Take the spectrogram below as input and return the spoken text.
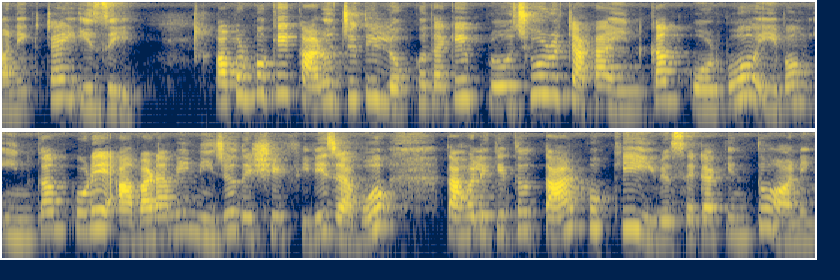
অনেকটাই ইজি অপরপক্ষে কারোর যদি লক্ষ্য থাকে, প্রচুর টাকা ইনকাম করব এবং ইনকাম করে আবার আমি নিজ দেশে ফিরে যাব, তাহলে কিন্তু তার পক্ষে ইউএসএটা কিন্তু অনেক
